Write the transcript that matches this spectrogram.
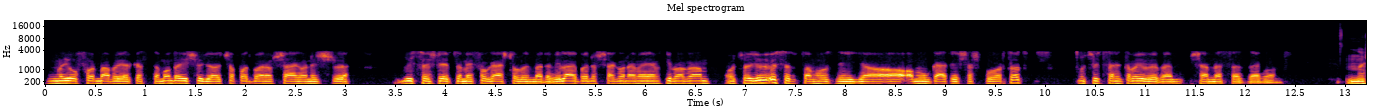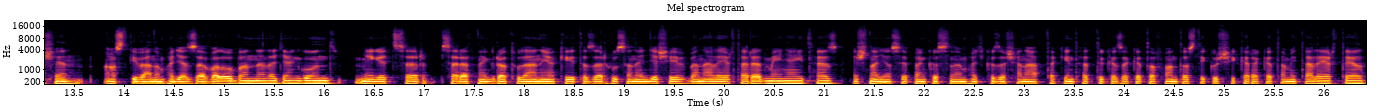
Jó formában érkeztem oda is, hogy a csapatbajnokságon is vissza is léptem egy fogástól, hogy már a világbajnokságon emeljem ki magam, úgyhogy össze tudtam hozni így a, a munkát és a sportot, úgyhogy szerintem a jövőben sem lesz ezzel gond. Nos, én azt kívánom, hogy ezzel valóban ne legyen gond. Még egyszer szeretnék gratulálni a 2021-es évben elért eredményeidhez, és nagyon szépen köszönöm, hogy közösen áttekinthettük ezeket a fantasztikus sikereket, amit elértél,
